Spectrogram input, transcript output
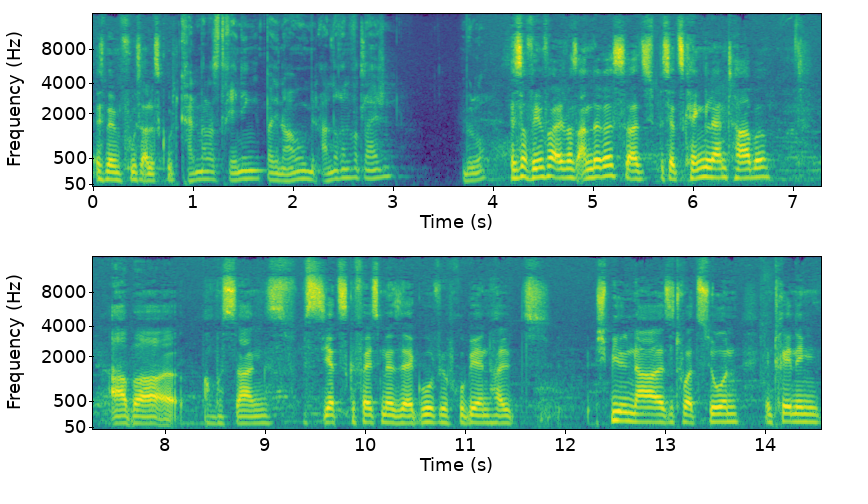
ist mit dem Fuß alles gut. Kann man das Training bei Dynamo mit anderen vergleichen? Müller? Ist auf jeden Fall etwas anderes, als ich bis jetzt kennengelernt habe. Aber man muss sagen, bis jetzt gefällt es mir sehr gut. Wir probieren halt spielnahe Situationen im Training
